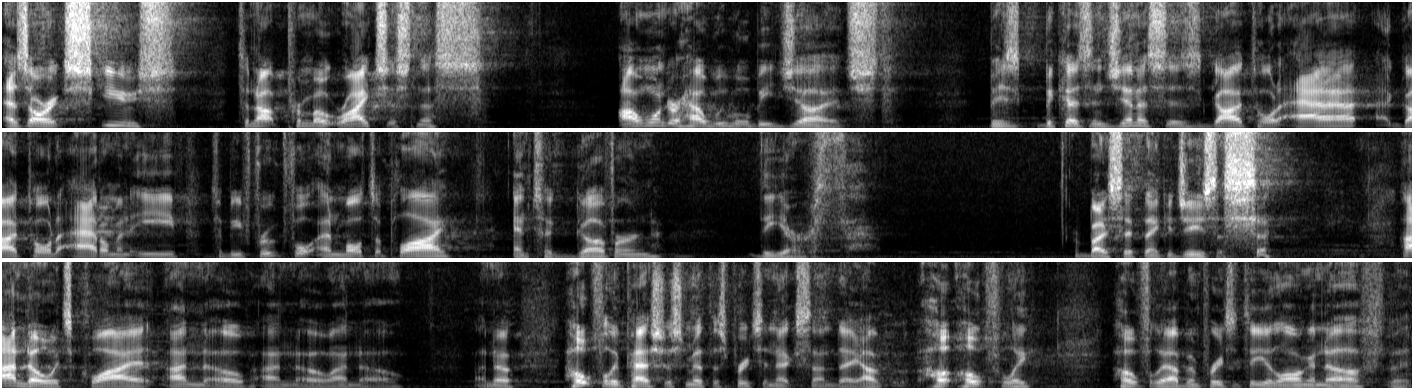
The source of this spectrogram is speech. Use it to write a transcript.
as our excuse to not promote righteousness, I wonder how we will be judged. Because in Genesis, God told, Ad, God told Adam and Eve to be fruitful and multiply and to govern the earth. Everybody say, Thank you, Jesus. I know it's quiet. I know, I know, I know, I know. Hopefully, Pastor Smith is preaching next Sunday. I, ho- hopefully, hopefully, I've been preaching to you long enough, but,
